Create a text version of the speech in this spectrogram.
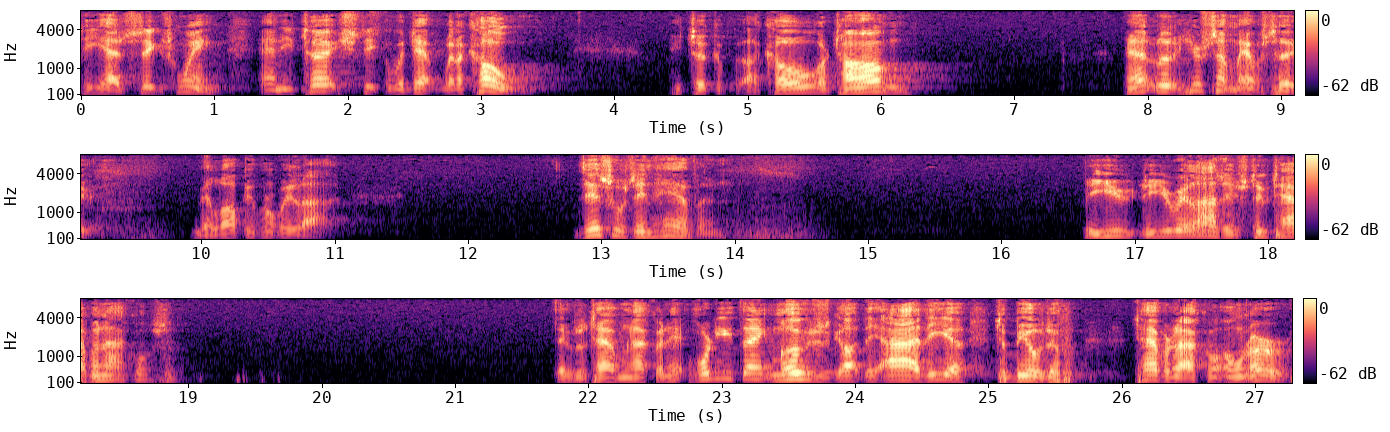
he had six wings, and he touched it with that with a coal. He took a, a coal or tongue. Now look, here's something else too that a lot of people don't realize. This was in heaven. Do you do you realize there's two tabernacles? There was a tabernacle. Where do you think Moses got the idea to build a tabernacle on earth?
